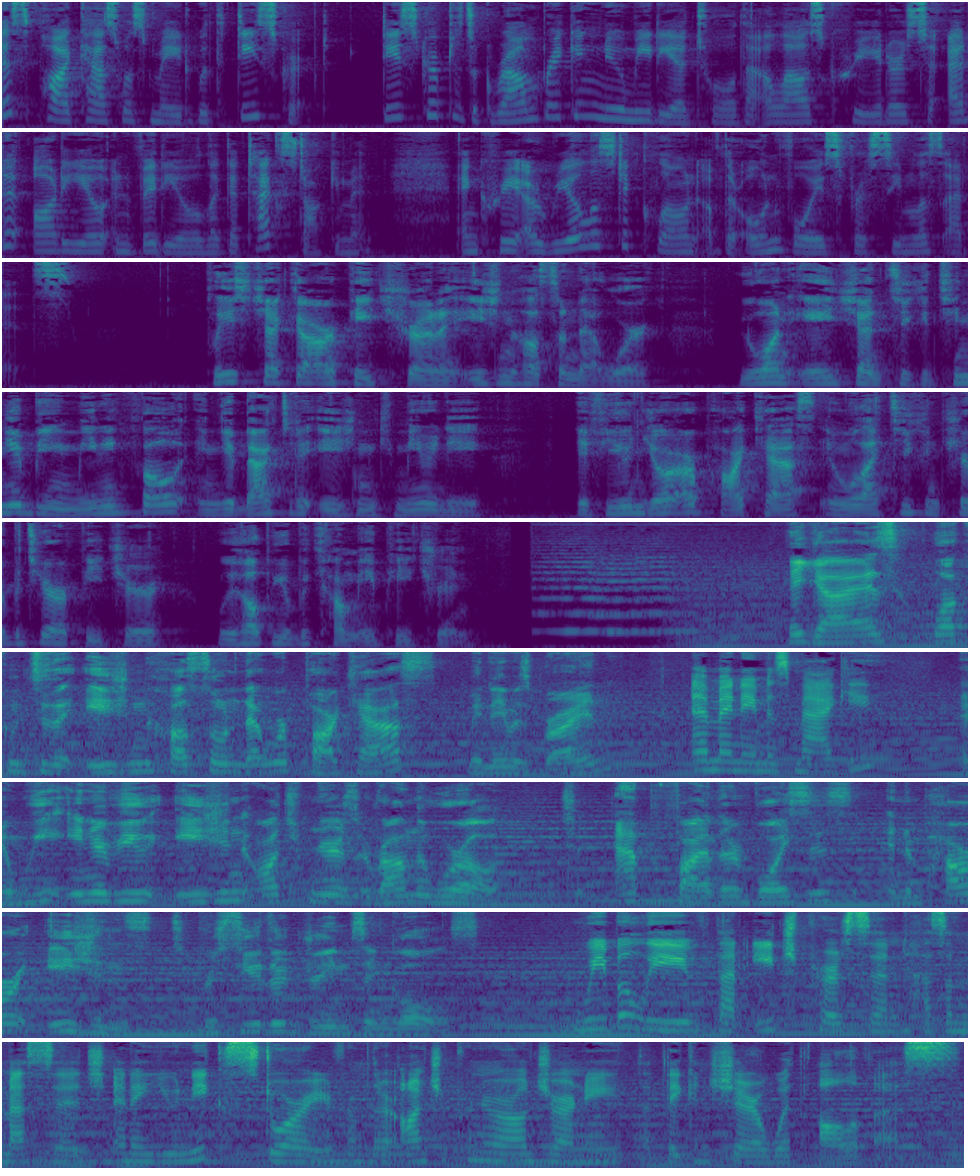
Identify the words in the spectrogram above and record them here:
This podcast was made with Descript. Descript is a groundbreaking new media tool that allows creators to edit audio and video like a text document and create a realistic clone of their own voice for seamless edits. Please check out our Patreon at Asian Hustle Network. We want Asian to continue being meaningful and give back to the Asian community. If you enjoy our podcast and would like to contribute to our feature, we hope you become a patron. Hey guys, welcome to the Asian Hustle Network podcast. My name is Brian, And my name is Maggie. And we interview Asian entrepreneurs around the world to amplify their voices and empower Asians to pursue their dreams and goals. We believe that each person has a message and a unique story from their entrepreneurial journey that they can share with all of us.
